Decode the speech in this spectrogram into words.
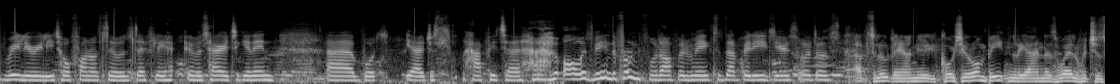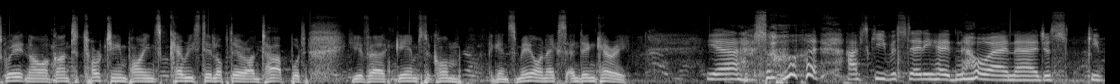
really really tough on us. It was definitely it was hard to get in, uh, but yeah, just happy to always be in the front foot off it. It makes it that bit easier. So it does. Absolutely, and you, of course you're unbeaten, Leanne, as well, which is great. Now I've gone to 13 points. Kerry still up there on top, but you've uh, games to come against Mayo next, and then Kerry. Yeah, so I have to keep a steady head now and uh, just keep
